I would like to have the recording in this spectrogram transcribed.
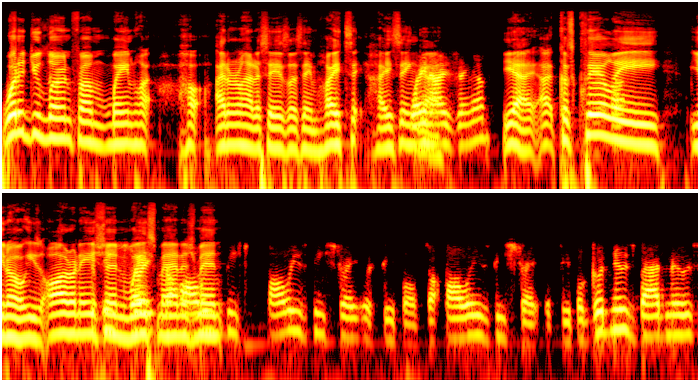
what did you learn from Wayne? I don't know how to say his last name. Heis- Heising. Wayne Huizinga. Yeah, because clearly, you know, he's to be AutoNation, straight, waste management. Always be, always be straight with people. To always be straight with people. Good news, bad news,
